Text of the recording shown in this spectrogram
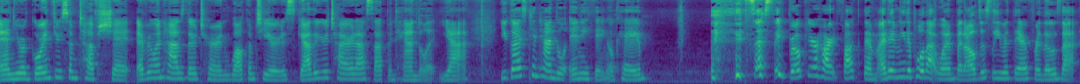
And you're going through some tough shit. Everyone has their turn. Welcome to yours. Gather your tired ass up and handle it. Yeah. You guys can handle anything, okay? it says they broke your heart. Fuck them. I didn't mean to pull that one, but I'll just leave it there for those that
